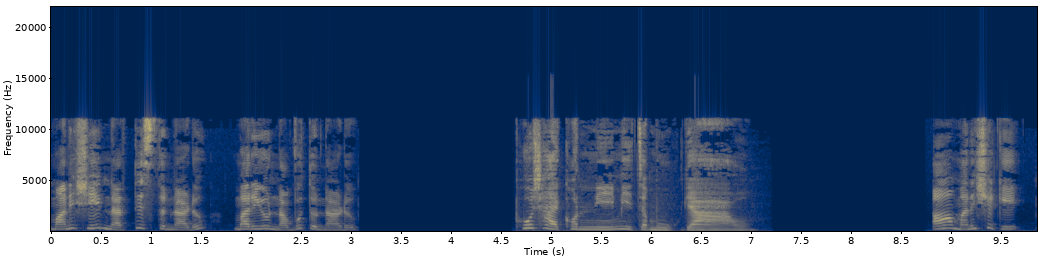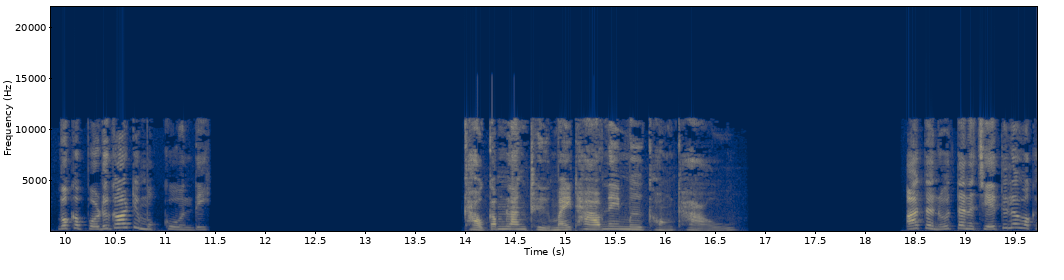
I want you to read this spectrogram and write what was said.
మనిషి నర్తిస్తున్నాడు మరియు నవ్వుతున్నాడు ผู้ชายคนนี้มีจมูกยาว ఆ మనిషికి ఒక పొడుగాటి ముక్కు ఉంది เขากำลังถือไม้เท้าในมือของเขา అతను తన చేతిలో ఒక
